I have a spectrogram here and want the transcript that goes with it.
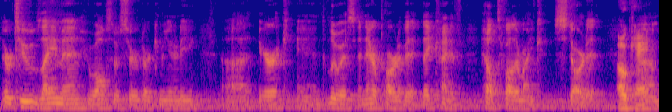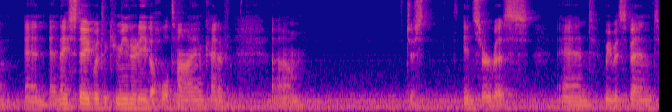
there were two laymen who also served our community, uh, Eric and Lewis, and they're part of it. They kind of helped Father Mike start it. Okay. Um, and, and they stayed with the community the whole time, kind of um, just in service. And we would spend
